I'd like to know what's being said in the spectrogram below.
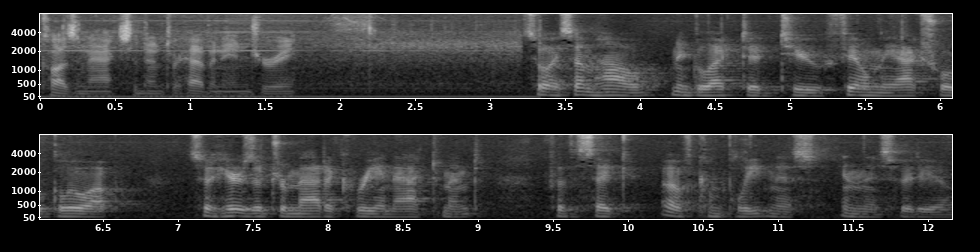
cause an accident or have an injury. So I somehow neglected to film the actual glue up. So here's a dramatic reenactment for the sake of completeness in this video.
